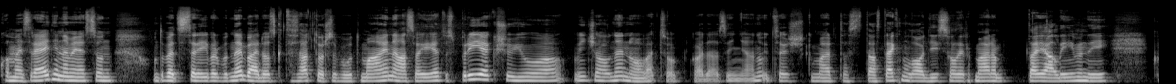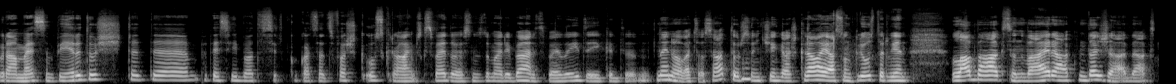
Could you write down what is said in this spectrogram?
ko mēs rēķinamies. Un, un tāpēc es arī nebaidos, ka tas atturs varbūt mainās vai iet uz priekšu, jo viņš jau nenoveco kādā ziņā. Nu, ceļš, kamēr tas, tās tehnoloģijas vēl ir apmēram tajā līmenī, kurā mēs esam pieraduši, tad uh, patiesībā tas ir kaut kāds tāds foršs uzkrājums, kas veidojas. Un es domāju, arī bērns spēja līdzīgi, kad uh, nenoveco saturs, mm. viņš vienkārši krājās un kļūst ar vien labāks un vairāk un dažādāks.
